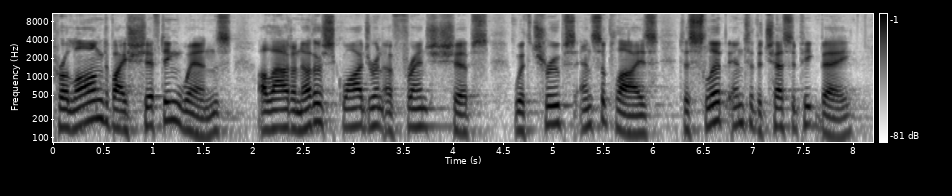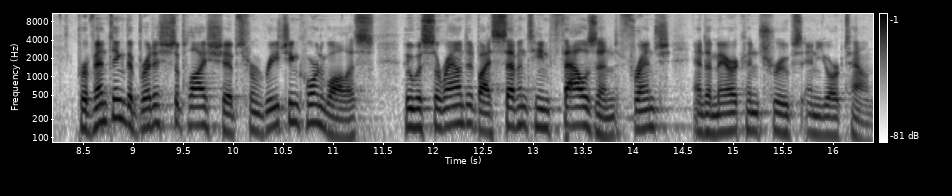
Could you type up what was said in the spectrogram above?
prolonged by shifting winds, allowed another squadron of French ships with troops and supplies to slip into the Chesapeake Bay, preventing the British supply ships from reaching Cornwallis, who was surrounded by 17,000 French and American troops in Yorktown.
